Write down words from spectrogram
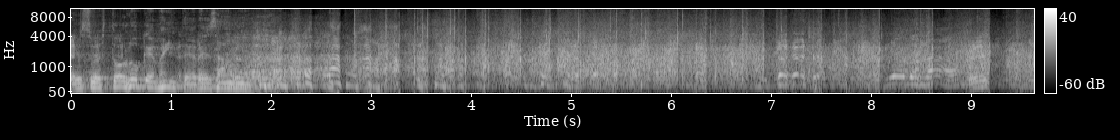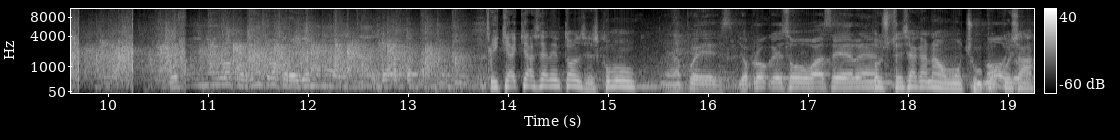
Eso es todo lo que me interesa a mí. Yo soy negro por dentro, pero yo no me ¿Y qué hay que hacer entonces? ¿Cómo Ah, Pues yo creo que eso va a ser... eh, pues usted se ha ganado mucho un No, poco yo- esa,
